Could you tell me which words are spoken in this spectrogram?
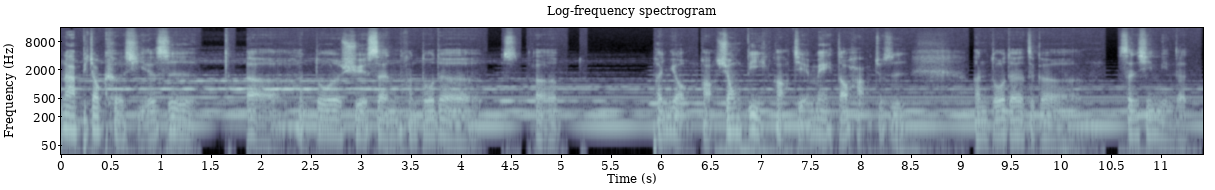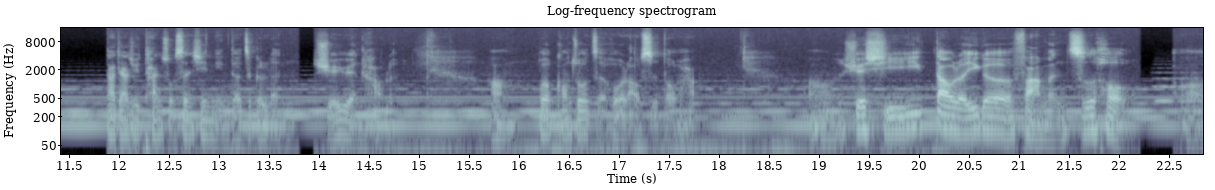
那比较可惜的是，呃，很多学生，很多的呃朋友，好兄弟，好姐妹都好，就是很多的这个身心灵的，大家去探索身心灵的这个人学员好了，啊，或工作者或老师都好，哦，学习到了一个法门之后，哦，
